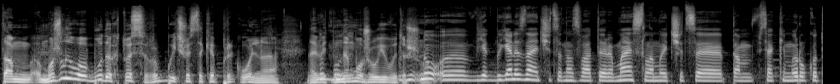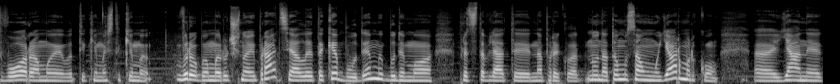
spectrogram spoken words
там, можливо, буде хтось робити щось таке прикольне, навіть Ну, не можу уявити, що. Ну, е, якби я не знаю, чи це назвати ремеслами, чи це там всякими рукотворами, от якимись такими виробами ручної праці, але таке буде. Ми будемо представляти, наприклад, ну на тому самому ярмарку. е, Я не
